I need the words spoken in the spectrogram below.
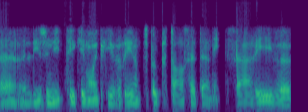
euh, les unités qui vont être livrées un petit peu plus tard cette année. Ça arrive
